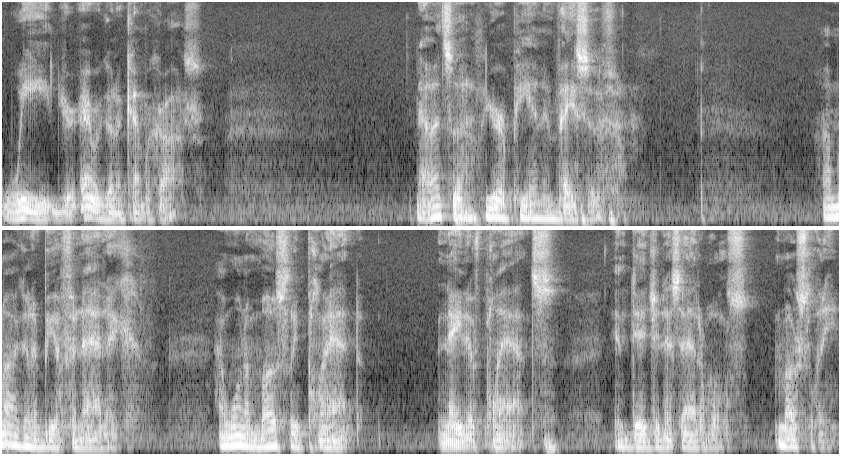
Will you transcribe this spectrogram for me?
weed you're ever going to come across. Now, it's a European invasive. I'm not going to be a fanatic. I want to mostly plant native plants, indigenous edibles, mostly.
